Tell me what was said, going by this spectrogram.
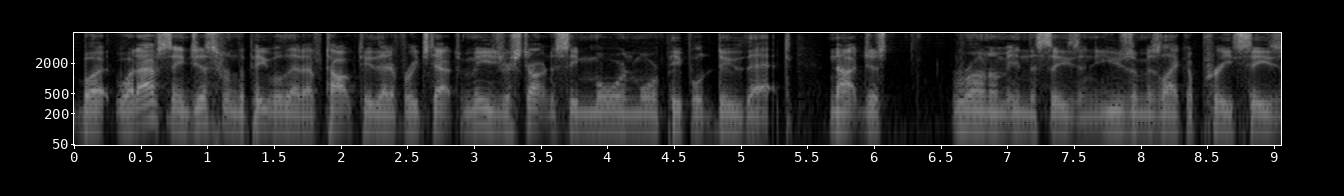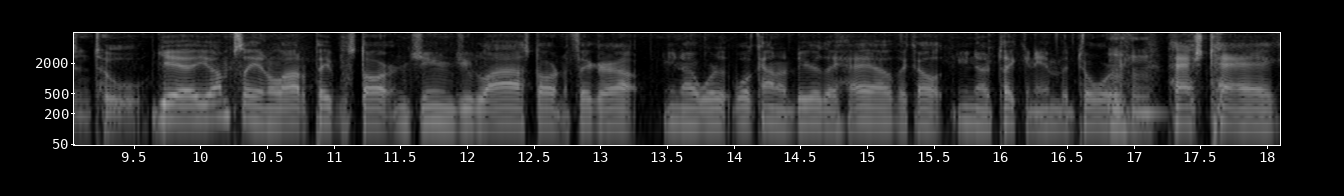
But what I've seen just from the people that I've talked to that have reached out to me is you're starting to see more and more people do that. Not just run them in the season. Use them as like a preseason tool. Yeah, yeah, I'm seeing a lot of people starting June, July, starting to figure out, you know, where what kind of deer they have. They call it, you know, taking inventory. Mhm. Hashtag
